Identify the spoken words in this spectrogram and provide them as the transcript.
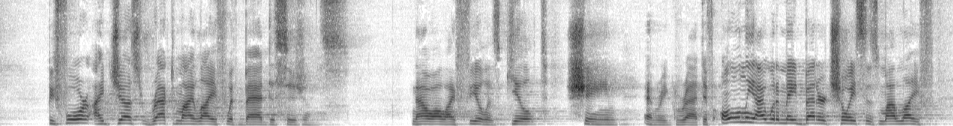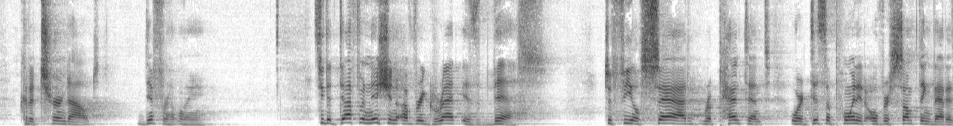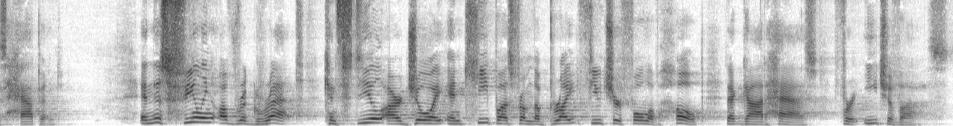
before I just wrecked my life with bad decisions. Now all I feel is guilt, shame, and regret. If only I would have made better choices, my life could have turned out differently. See, the definition of regret is this to feel sad, repentant, or disappointed over something that has happened. And this feeling of regret can steal our joy and keep us from the bright future full of hope that God has for each of us.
